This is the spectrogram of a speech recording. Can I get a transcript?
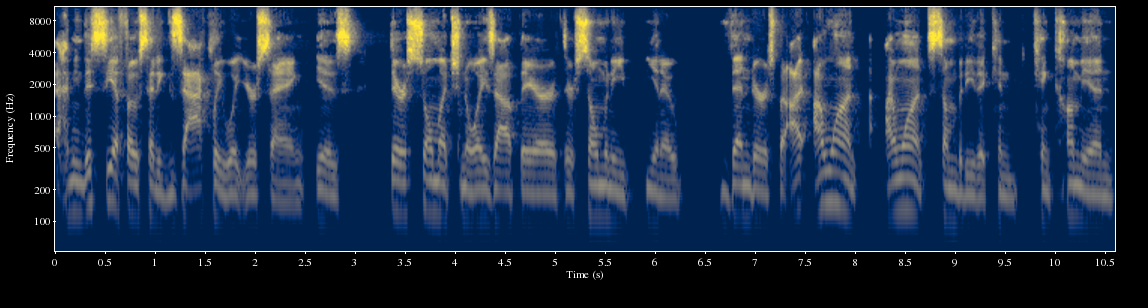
I mean, this CFO said exactly what you're saying is there's so much noise out there. There's so many, you know, vendors, but I, I want, I want somebody that can, can come in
